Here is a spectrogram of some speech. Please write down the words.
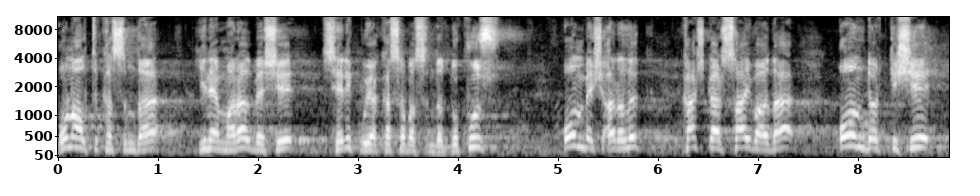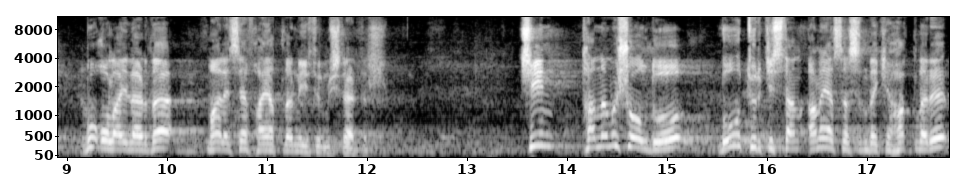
16 Kasım'da yine Maralbeşi Serikbuya kasabasında 9, 15 Aralık Kaşgar Saybağ'da 14 kişi bu olaylarda maalesef hayatlarını yitirmişlerdir. Çin tanımış olduğu Doğu Türkistan Anayasası'ndaki hakları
